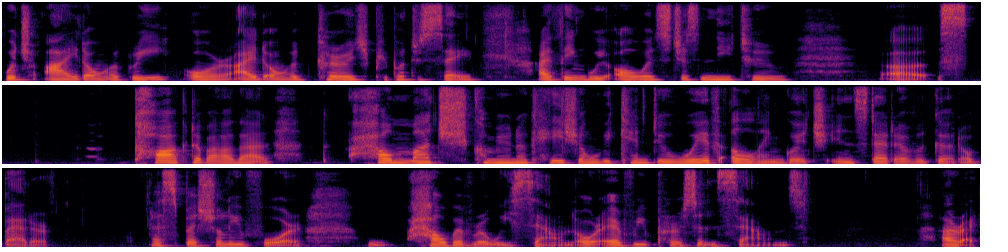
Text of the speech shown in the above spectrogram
which I don't agree or I don't encourage people to say. I think we always just need to uh, talked about that how much communication we can do with a language instead of good or better especially for however we sound or every person sounds. All right,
